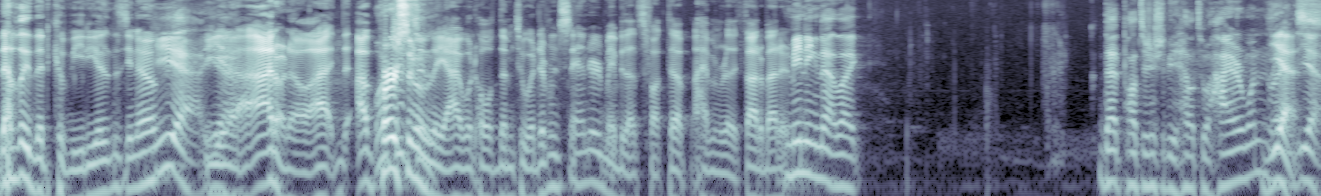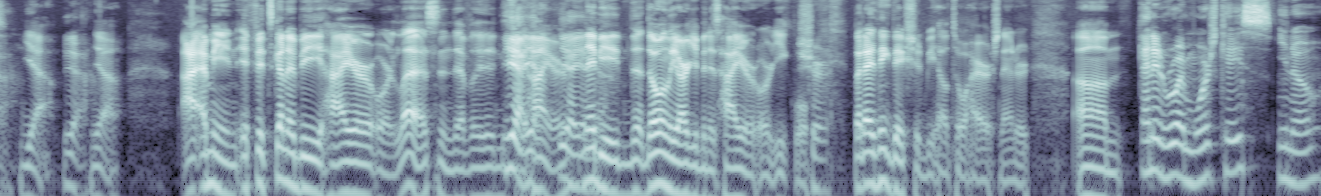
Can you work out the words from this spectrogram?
definitely than comedians. You know. Yeah, yeah. Yeah, I don't know. I, I just in- personally, I would hold them to a different standard. Maybe that's fucked up. I haven't really thought about it. Meaning that like that politician should be held to a higher one. Right? Yes. Yeah. Yeah. Yeah. Yeah. I, I mean, if it's gonna be higher or less, then definitely Yeah, to be yeah, higher. yeah, yeah, Maybe The, the only argument is higher or equal. Sure. But I think they should be held to a higher standard. Um, And in Roy Moore's case, you know,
